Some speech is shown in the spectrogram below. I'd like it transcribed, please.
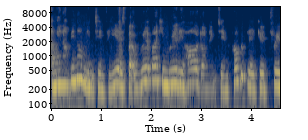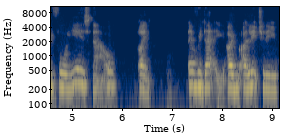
i mean i've been on linkedin for years but we're working really hard on linkedin probably a good three four years now like every day i, I literally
